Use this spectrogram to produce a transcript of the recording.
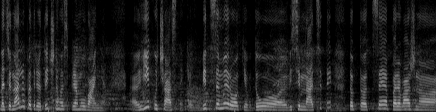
національно-патріотичного спрямування. Е, Вік учасників від 7 років до 18, тобто це переважно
